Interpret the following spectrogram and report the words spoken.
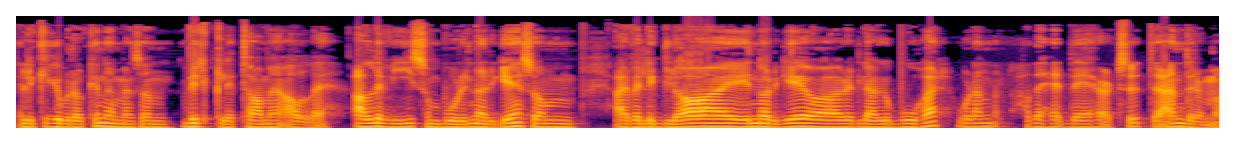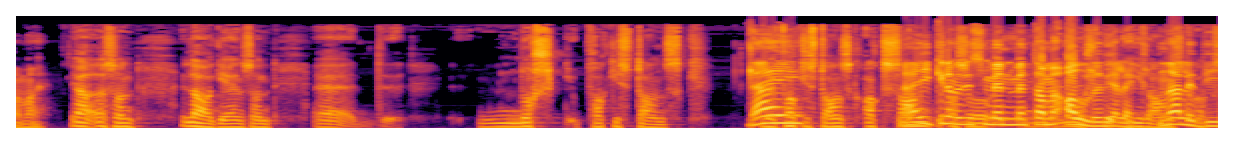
Eller ikke gebrokkene, men sånn virkelig ta med alle. Alle vi som bor i Norge, som er veldig glad i Norge og er veldig glad i å bo her. Hvordan hadde det hørtes ut? Det er en drøm av meg. Ja, sånn, lage en sånn eh, norsk-pakistansk Nei, pakistansk aksent. Nei, ikke nødvendigvis, altså, men, men ta med alle dialektene. Eller de,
